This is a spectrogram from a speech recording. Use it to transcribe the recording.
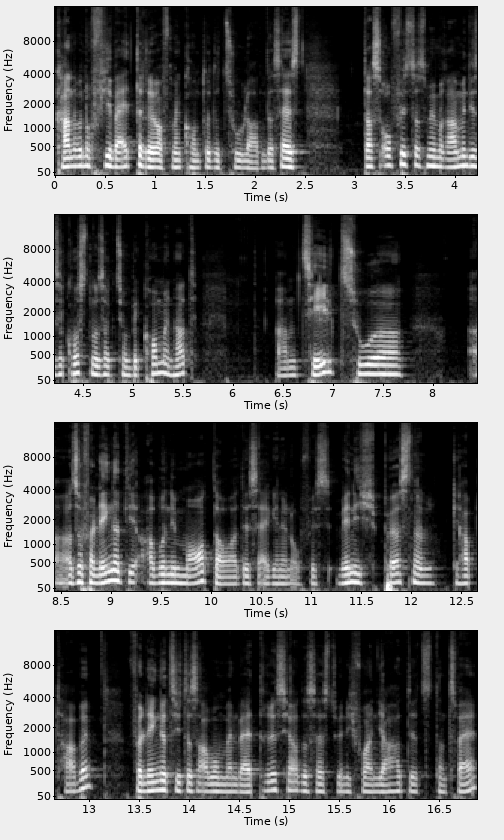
kann aber noch vier weitere auf mein Konto dazuladen. Das heißt, das Office, das man im Rahmen dieser Kostenlosaktion bekommen hat, ähm, zählt zur äh, also verlängert die Abonnementdauer des eigenen Office. Wenn ich Personal gehabt habe, verlängert sich das Abo um ein weiteres Jahr. Das heißt, wenn ich vor ein Jahr hatte, jetzt dann zwei.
